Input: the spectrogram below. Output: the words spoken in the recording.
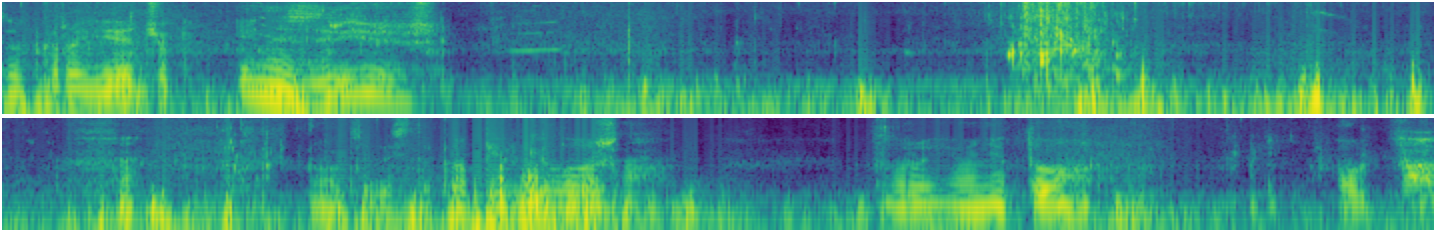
За краєчок і не зріжеш. Ха. Оце десь така півкілошна в районі того. Опа.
